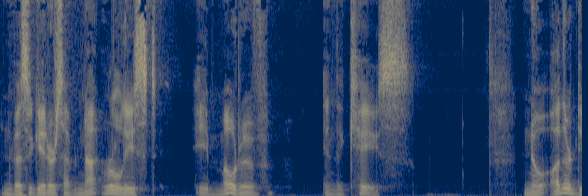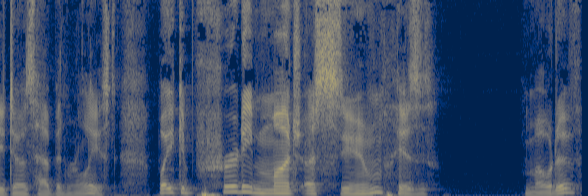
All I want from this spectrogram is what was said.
Investigators have not released a motive in the case. No other details have been released, but you can pretty much assume his motive.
